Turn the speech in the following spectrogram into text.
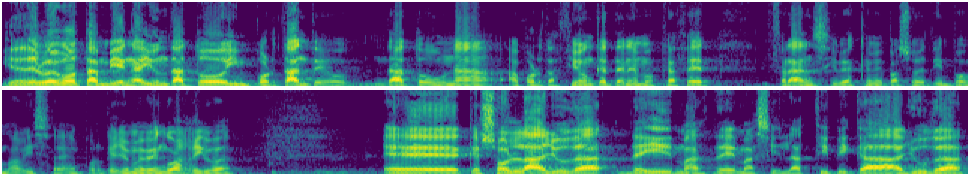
Y desde luego también hay un dato importante, o un dato, una aportación que tenemos que hacer. Fran, si ves que me paso de tiempo, me avisa, ¿eh? porque yo me vengo arriba. Eh, que son las ayudas de I más D más I, las típicas ayudas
